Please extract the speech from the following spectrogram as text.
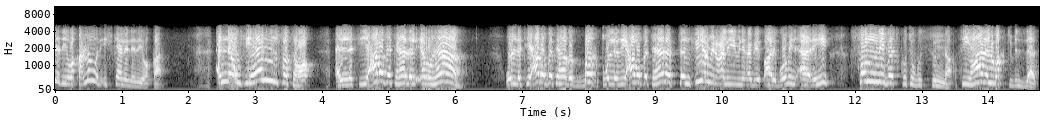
الذي وقع ما هو الإشكال الذي وقع؟ أنه في هذه الفترة التي عرفت هذا الإرهاب والتي عرفت هذا الضغط والذي عرفت هذا التنفير من علي بن أبي طالب ومن آله صنفت كتب السنة في هذا الوقت بالذات.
